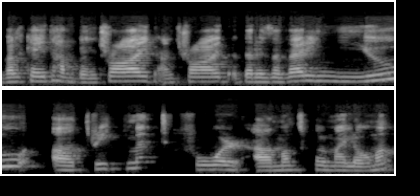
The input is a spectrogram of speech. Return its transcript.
Velcade have been tried and tried. There is a very new uh, treatment for uh, multiple myeloma,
